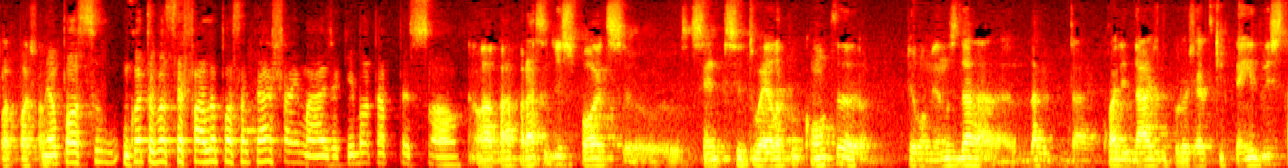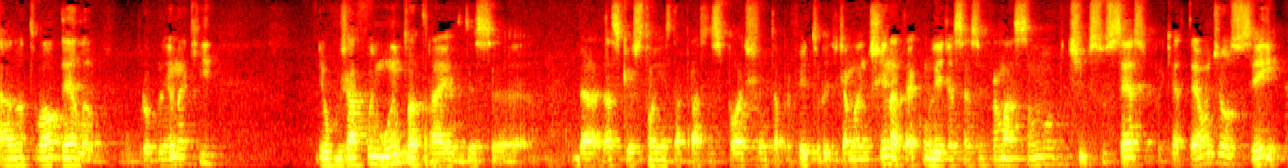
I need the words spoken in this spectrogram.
Pode, pode falar. Eu posso, enquanto você fala, eu posso até achar a imagem aqui e botar para o pessoal. A, Praça de Esportes, eu sempre cito ela por conta, pelo menos, da, da, da qualidade do projeto que tem e do estado atual dela. O problema é que eu já fui muito atrás dessa, da, das questões da Praça de Esportes junto à Prefeitura de Diamantina, até com lei de acesso à informação, não obtive sucesso, porque até onde eu sei,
